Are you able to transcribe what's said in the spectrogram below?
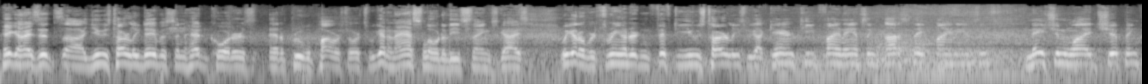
Hey guys, it's uh, used Harley Davidson headquarters at Approval Powersports. We got an ass load of these things, guys. We got over 350 used Harleys. We got guaranteed financing, out-of-state financing, nationwide shipping.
